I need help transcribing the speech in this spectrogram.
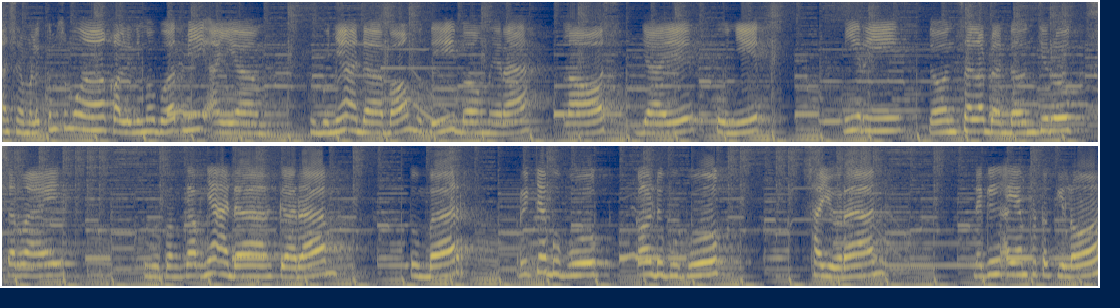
assalamualaikum semua. Kali ini mau buat mie ayam. Bumbunya ada bawang putih, bawang merah, laos, jahe, kunyit, miri, daun salam dan daun jeruk, serai. Bumbu pengkapnya ada garam, tumbar, merica bubuk, kaldu bubuk, sayuran, daging ayam 1 kilo,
